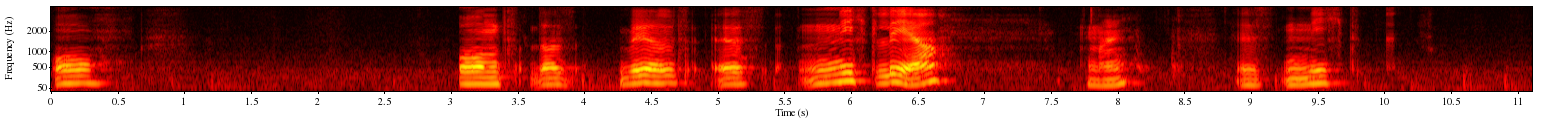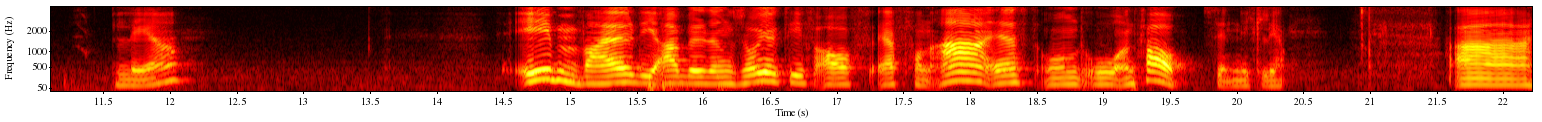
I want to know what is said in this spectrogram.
O und das Bild ist nicht leer, nein, ist nicht leer eben weil die Abbildung surjektiv auf f von a ist und u und v sind nicht leer. Äh,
